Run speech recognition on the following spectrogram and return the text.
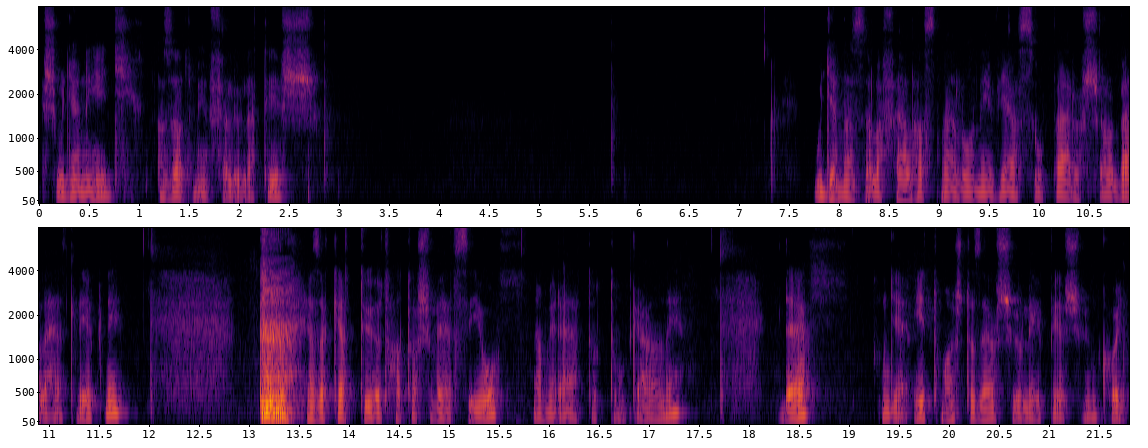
És ugyanígy az admin felület is. Ugyanazzal a felhasználó névjelszó párossal be lehet lépni. Ez a 2.5.6-os verzió, amire át tudtunk állni. De ugye itt most az első lépésünk, hogy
